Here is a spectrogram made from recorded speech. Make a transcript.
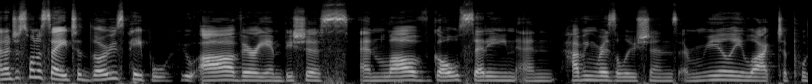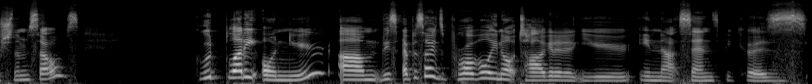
And I just want to say to those people who are very ambitious and love goal setting and having resolutions and really like to push themselves, good bloody on you. Um, this episode's probably not targeted at you in that sense because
